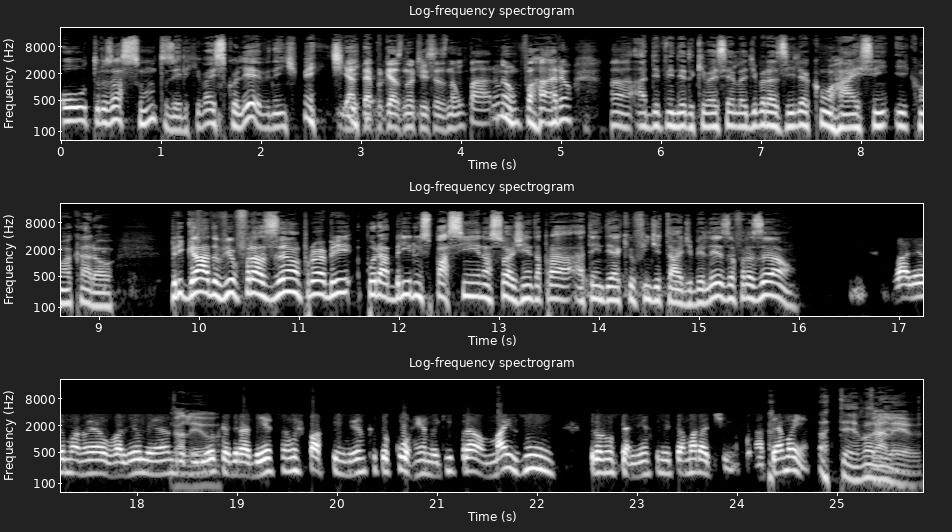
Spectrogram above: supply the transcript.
outros assuntos, ele que vai escolher, evidentemente. E até porque as notícias não param. Não param, a, a depender do que vai ser lá de Brasília com o Heisen e com a Carol. Obrigado, viu, Frazão, por abrir, por abrir um espacinho aí na sua agenda para atender aqui o fim de tarde, beleza, Frazão? Valeu, Manuel. Valeu, Leandro. Valeu. Eu que agradeço. É um espacinho mesmo que eu estou correndo aqui para mais um pronunciamento no Itamaraty. Até amanhã. Até, valeu. valeu.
